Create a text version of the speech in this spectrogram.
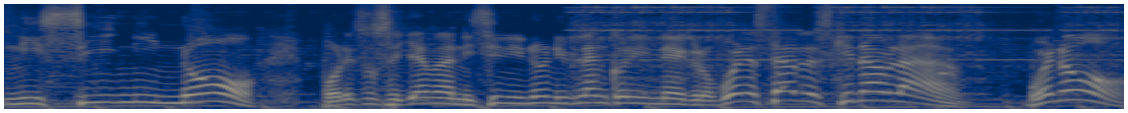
ni sí, ni no. Por eso se llama ni sí, ni no, ni blanco, ni negro. Buenas tardes, ¿quién habla? Bueno,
